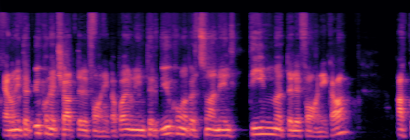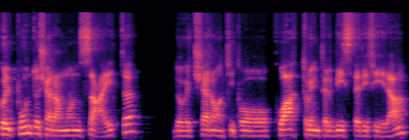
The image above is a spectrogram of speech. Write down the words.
Era un interview con HR telefonica, poi un interview con una persona nel team telefonica, a quel punto c'era un on-site dove c'erano tipo quattro interviste di fila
